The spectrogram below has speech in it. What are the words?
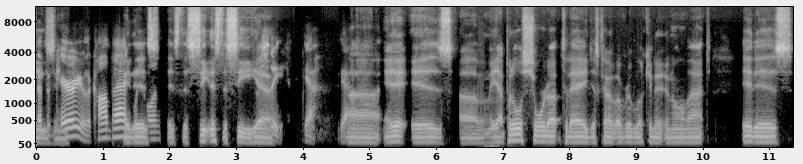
That's the carry or the compact? It Which is. one? It's the C. It's the C. The Yeah. C. Yeah. yeah. Uh, it is. Um, yeah, I put a little short up today, just kind of overlooking it and all that. It is.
